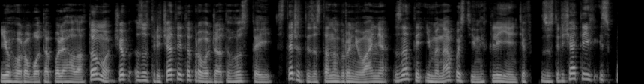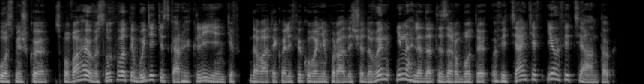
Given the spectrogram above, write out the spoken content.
Його робота полягала в тому, щоб зустрічати та проводжати гостей, стежити за станом бронювання, знати імена постійних клієнтів, зустрічати їх із посмішкою, з повагою вислухувати будь-які скарги клієнтів, давати кваліфіковані поради щодо вин і наглядати за роботою офіціантів і офіціанток.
